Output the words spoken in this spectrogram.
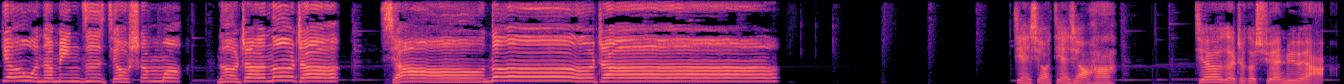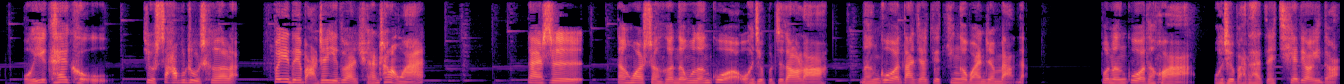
要问他名字叫什么？哪吒哪吒，小哪吒。见笑见笑哈，今儿个这个旋律啊，我一开口就刹不住车了。非得把这一段全唱完，但是等会儿审核能不能过，我就不知道了啊。能过大家就听个完整版的，不能过的话，我就把它再切掉一段。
